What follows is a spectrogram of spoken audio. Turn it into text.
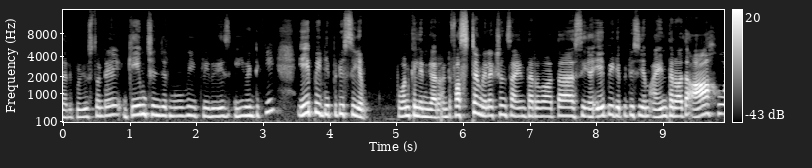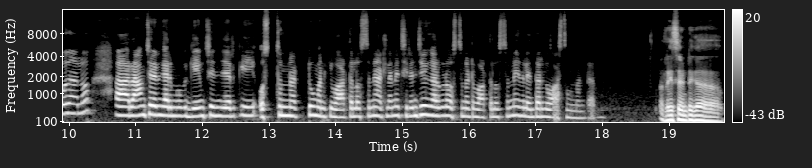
సార్ ఇప్పుడు చూస్తుంటే game changer movie pre release ఈవెంట్కి AP deputy CM Pawan Kalyan garu. అంటే ఫస్ట్ టైం ఎలక్షన్స్ అయిన తర్వాత సి- ఏపీ డిప్యూటీ సీఎం అయిన తర్వాత ఆ హోదాలో ఆ, రామ్ చరణ్ గారి మూవీ గేమ్ చేంజర్కి వస్తున్నట్టు మనకి వార్తలు వస్తున్నాయి. అట్లనే చిరంజీవి గారు కూడా వస్తున్నట్టు వార్తలు వస్తున్నాయి. ఇందులో ఎంతవరకు వాస్తవం అంటారు? రీసెంట్గా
